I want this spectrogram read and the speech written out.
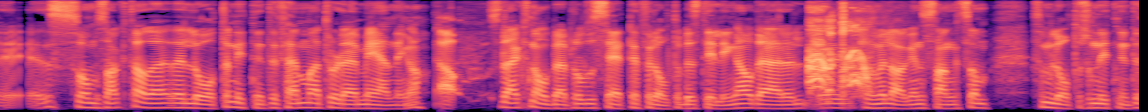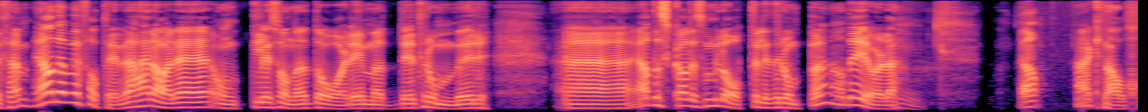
eh, som sagt, det, det låter 1995, og jeg tror det er meninga. Ja. Så det er knallbra produsert i forhold til bestillinga, og det er, kan vi lage en sang som, som låter som 1995? Ja, det har vi fått til. Her har det ordentlig sånne dårlige, muddy trommer. Eh, ja, det skal liksom låte litt rumpe, og det gjør det. Ja. Det er knall.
